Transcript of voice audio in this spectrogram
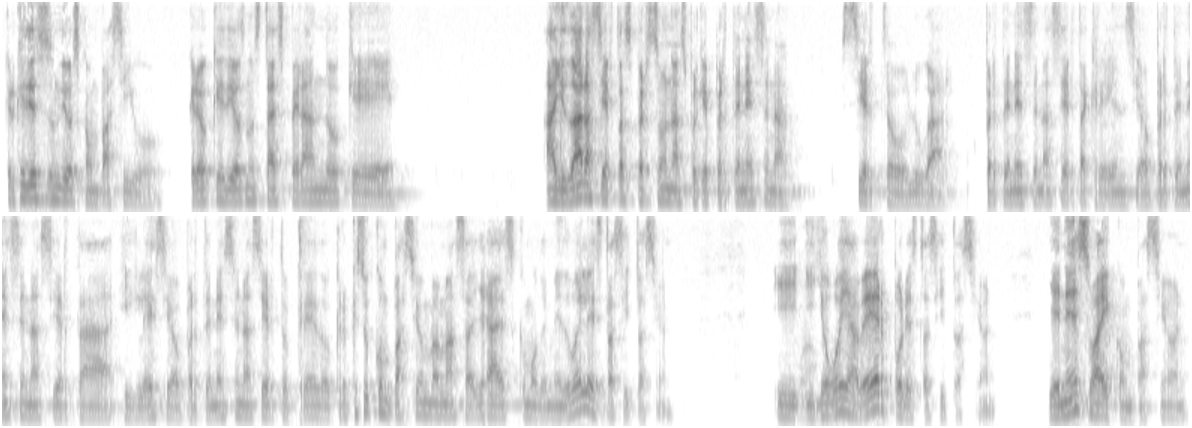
Creo que Dios es un Dios compasivo. Creo que Dios no está esperando que ayudar a ciertas personas porque pertenecen a cierto lugar pertenecen a cierta creencia o pertenecen a cierta iglesia o pertenecen a cierto credo. Creo que su compasión va más allá, es como de me duele esta situación y, y yo voy a ver por esta situación. Y en eso hay compasión,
